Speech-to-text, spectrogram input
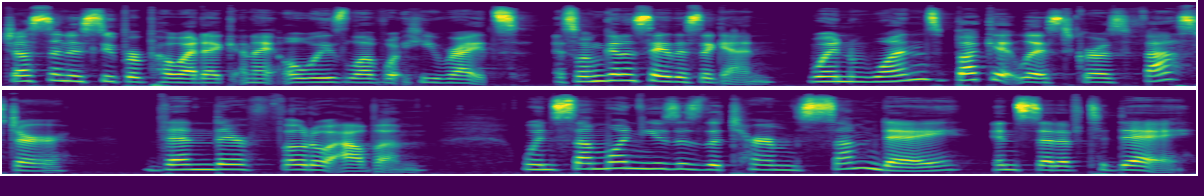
Justin is super poetic, and I always love what he writes. So I'm going to say this again. When one's bucket list grows faster than their photo album, when someone uses the term someday instead of today,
